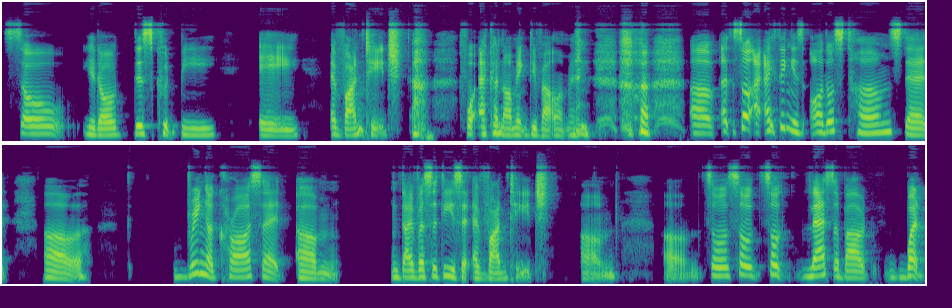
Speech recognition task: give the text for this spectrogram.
so you know this could be a advantage for economic development. uh, so I, I, think it's all those terms that uh, bring across that um, diversity is an advantage. Um, um, so so so less about what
